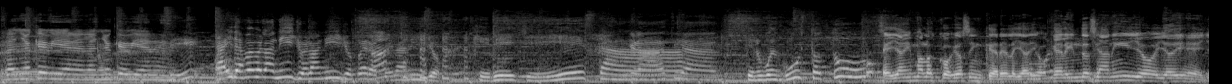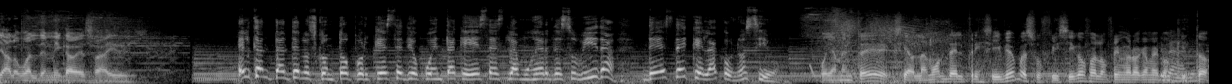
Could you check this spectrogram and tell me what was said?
El año que viene, el año que viene. ¿Sí? Ay, déjame ver el anillo, el anillo, espérate, el anillo. ¡Qué belleza! Gracias. Tienes buen gusto tú. Ella misma lo escogió sin querer. Ella dijo, qué lindo ese anillo. Y yo dije, ya lo guardé en mi cabeza ahí. El cantante nos contó por qué se dio cuenta que esta es la mujer de su vida desde que la conoció. Obviamente, si hablamos del principio, pues su físico fue lo primero que me Claro. conquistó.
